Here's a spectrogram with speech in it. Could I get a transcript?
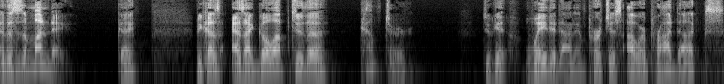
and this is a Monday, okay, because as I go up to the counter to get waited on and purchase our products,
